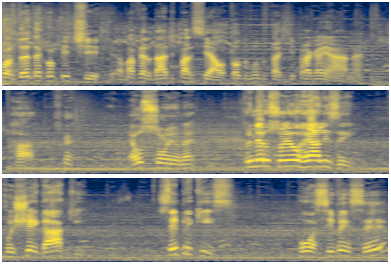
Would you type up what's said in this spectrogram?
Importante é competir. É uma verdade parcial. Todo mundo está aqui para ganhar, né? Ah, é o sonho, né? O primeiro sonho eu realizei. Foi chegar aqui. Sempre quis. Pô, se vencer.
